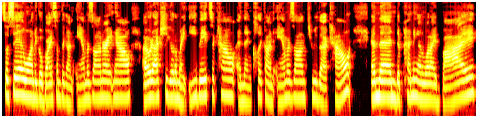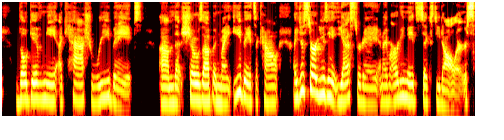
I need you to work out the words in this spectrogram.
So say I wanted to go buy something on Amazon right now, I would actually go to my Ebates account and then click on Amazon through the account. And then depending on what I buy, they'll give me a cash rebate um, that shows up in my Ebates account. I just started using it yesterday and I've already made $60.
